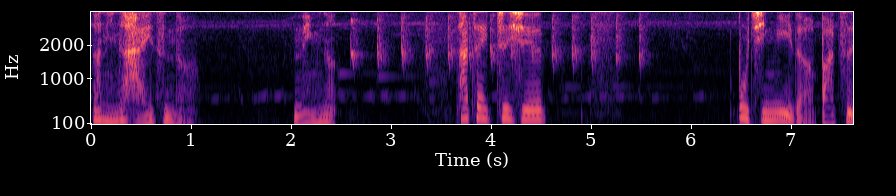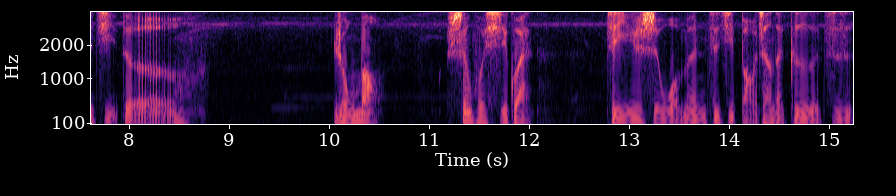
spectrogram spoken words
那您的孩子呢？您呢？他在这些不经意的把自己的容貌、生活习惯，这也就是我们自己保障的各自，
